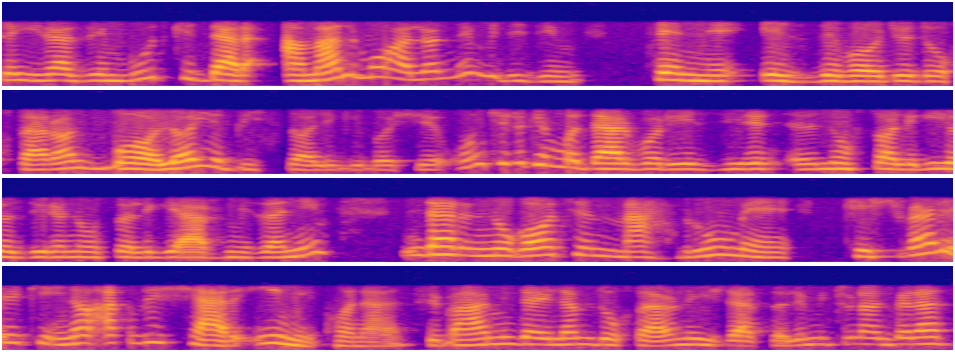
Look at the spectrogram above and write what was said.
غیر از این بود که در عمل ما الان نمی‌دیدیم سن ازدواج دختران بالای 20 سالگی باشه. اون چیزی که ما درباره زیر 9 سالگی یا زیر 9 سالگی حرف می‌زنیم در نقاط محروم کشوره که اینا عقد شرعی می‌کنن. به همین دلیل هم دختران 18 ساله می‌تونن برن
